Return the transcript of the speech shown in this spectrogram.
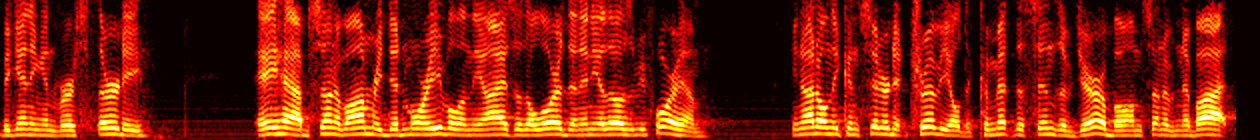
beginning in verse 30. Ahab, son of Omri, did more evil in the eyes of the Lord than any of those before him. He not only considered it trivial to commit the sins of Jeroboam, son of Nebat,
